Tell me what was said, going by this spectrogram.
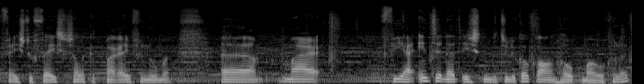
Face-to-face -face, zal ik het maar even noemen. maar via internet is natuurlijk ook al een hoop mogelijk.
